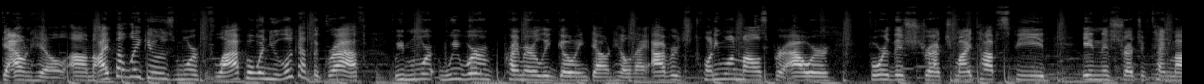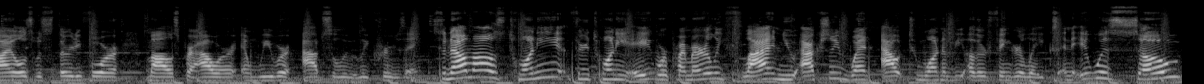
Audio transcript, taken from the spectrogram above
downhill. Um, I felt like it was more flat, but when you look at the graph, we more we were primarily going downhill, and I averaged 21 miles per hour for this stretch. My top speed in this stretch of 10 miles was 34 miles per hour, and we were absolutely cruising. So now miles 20 through 28 were primarily flat, and you actually went out to one of the other Finger Lakes, and it was so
